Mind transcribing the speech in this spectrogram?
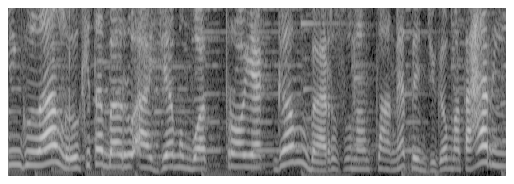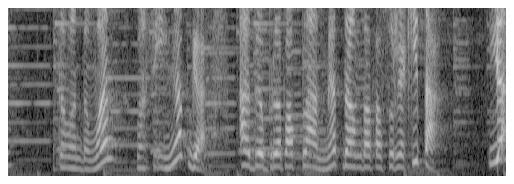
Minggu lalu kita baru aja membuat proyek gambar susunan planet dan juga matahari. Teman-teman masih ingat gak ada berapa planet dalam tata surya kita? Ya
